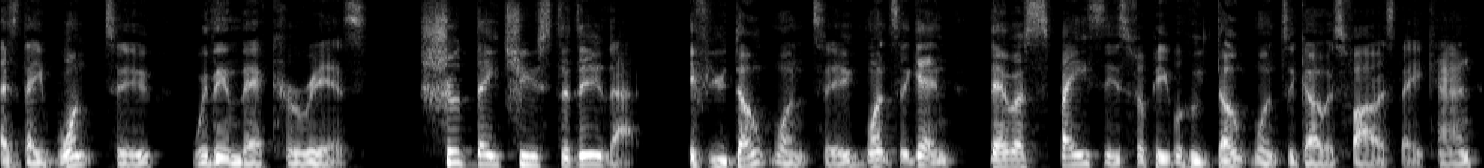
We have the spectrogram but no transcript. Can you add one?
as they want to within their careers. Should they choose to do that? If you don't want to, once again, there are spaces for people who don't want to go as far as they can.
